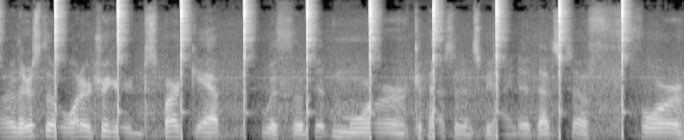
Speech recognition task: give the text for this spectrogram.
Uh, there's the water triggered spark gap with a bit more capacitance behind it. That's uh, four,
